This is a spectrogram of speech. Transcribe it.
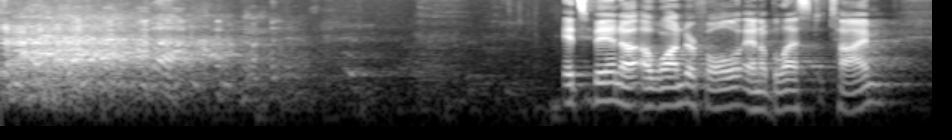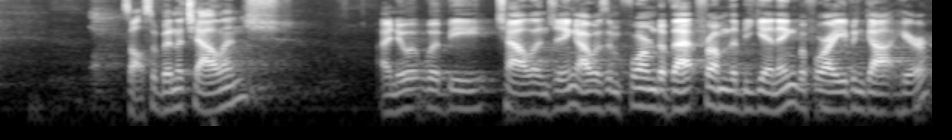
it's been a, a wonderful and a blessed time. It's also been a challenge. I knew it would be challenging. I was informed of that from the beginning before I even got here.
